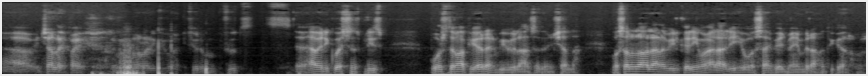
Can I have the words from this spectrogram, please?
Uh, inshallah, if I remember, or if you, if you, if you uh, have any questions, please post them up here and we will answer them inshallah. وصلى الله على نبي الكريم وعلى آله وصحبه أجمعين برحمتك يا رب العالمين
